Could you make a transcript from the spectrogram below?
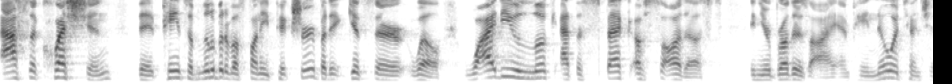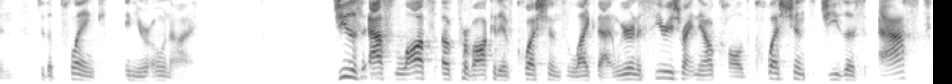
asks a question that paints a little bit of a funny picture, but it gets there well. Why do you look at the speck of sawdust in your brother's eye and pay no attention to the plank in your own eye? Jesus asks lots of provocative questions like that. And we're in a series right now called Questions Jesus Asked.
